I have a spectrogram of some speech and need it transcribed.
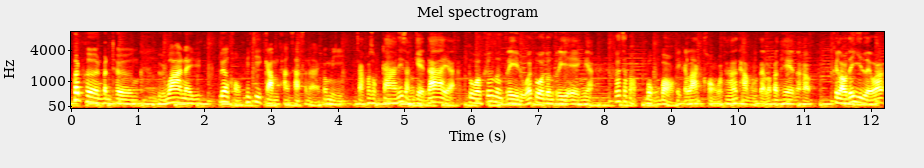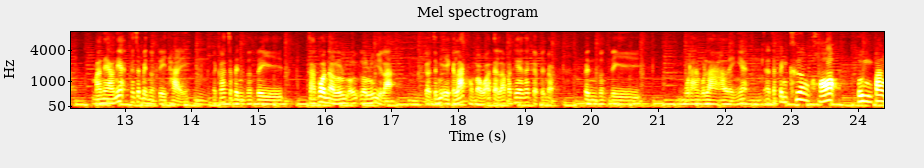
เพลิดเพลินบันเทิง หรือว่าในเรื่องของพิธีกรรมทางศาสนาก็มี จากประสบการณ์ที่สังเกตได้อะตัวเครื่องดนตรีหรือว่าตัวดนตรีเองเนี่ยก็จะแบบบ่งบอกเอกลักษณ์ของวัฒนธรรมของแต่ละประเทศนะครับ คือเราได้ยินเลยว่ามาแนวเนี้ยก็จะเป็นดนตรีไทย อืม แล้วก็จะเป็นดนตรีสากลอะเราเราเรารู้อยู่ละก็จะมีเอกลักษณ์ของแบบว่าแต่ละประเทศถ้าเกิดเป็นแบบเป็นดนตรีโบราณโบราณอะไรเงี้ย อาจจะเป็นเครื่องเคาะปึ้งปัง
